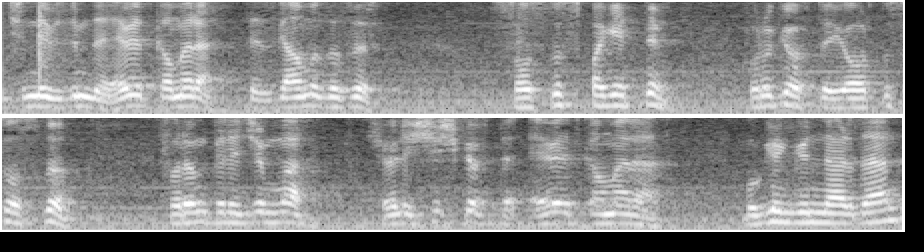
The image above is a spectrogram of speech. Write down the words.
İçinde bizim de. Evet kamera. Tezgahımız hazır. Soslu spagettim. Kuru köfte, yoğurtlu soslu. Fırın pirincim var. Şöyle şiş köfte. Evet kamera. Bugün günlerden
